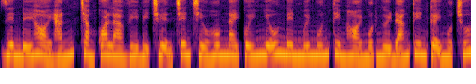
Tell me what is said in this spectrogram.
Diên đế hỏi hắn, chẳng qua là vì bị chuyện trên chiều hôm nay quấy nhiễu nên mới muốn tìm hỏi một người đáng tin cậy một chút.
